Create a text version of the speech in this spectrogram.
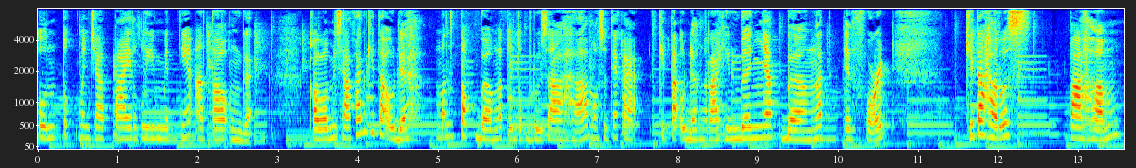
untuk mencapai limitnya atau enggak. Kalau misalkan kita udah mentok banget untuk berusaha, maksudnya kayak kita udah ngerahin banyak banget effort, kita harus paham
